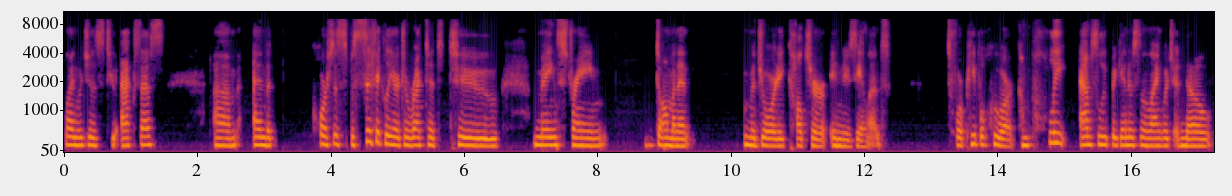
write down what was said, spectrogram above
languages to access. Um, and the courses specifically are directed to mainstream dominant majority culture in New Zealand. For people who are complete, absolute beginners in the language and know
